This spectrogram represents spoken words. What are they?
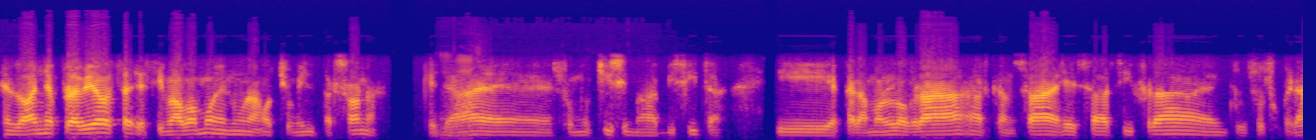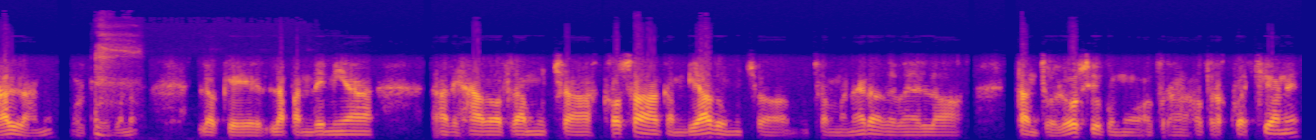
En los años previos estimábamos en unas 8.000 personas, que ya son muchísimas visitas y esperamos lograr alcanzar esa cifra e incluso superarla, ¿no? Porque bueno, lo que la pandemia ha dejado atrás muchas cosas, ha cambiado muchas muchas maneras de ver tanto el ocio como otras otras cuestiones,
